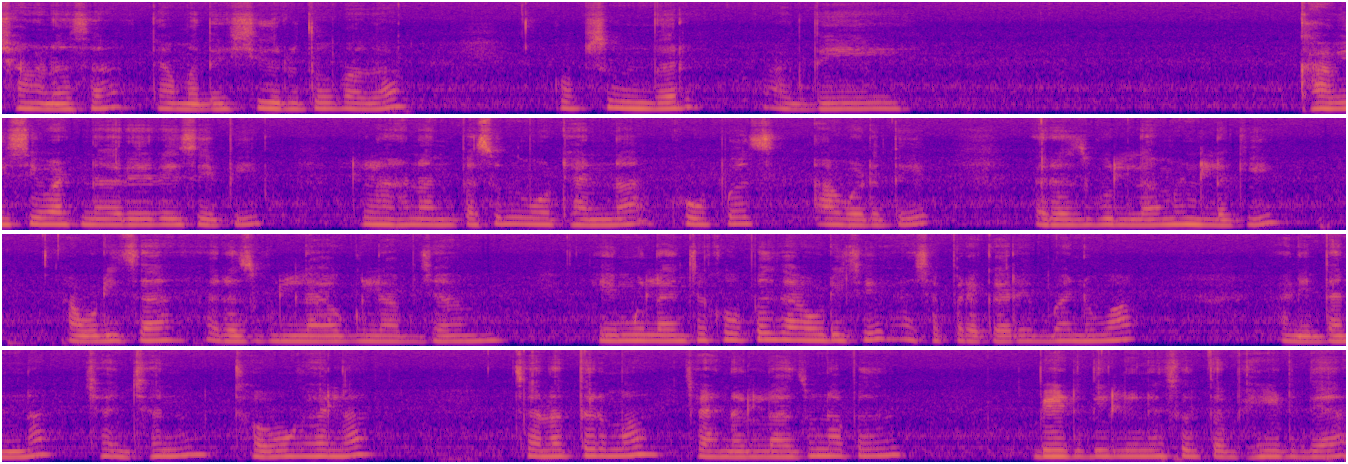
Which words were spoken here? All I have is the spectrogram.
छान असा त्यामध्ये शिरतो बघा. खूप सुंदर अगदी खावीशी वाटणारे रेसिपी लहानांपासून मोठ्यांना खूपच आवडते. रसगुल्ला म्हटलं की आवडीचा रसगुल्ला गुलाबजाम हे मुलांच्या खूपच आवडीचे अशा प्रकारे बनवा आणि त्यांना छान छान खाऊ घाला. चला तर मग चॅनलला अजून आपण भेट दिली नसेल तर भेट द्या.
